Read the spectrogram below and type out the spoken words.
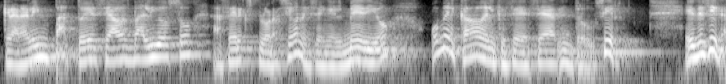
creará el impacto deseado es valioso hacer exploraciones en el medio o mercado en el que se desea introducir. Es decir,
